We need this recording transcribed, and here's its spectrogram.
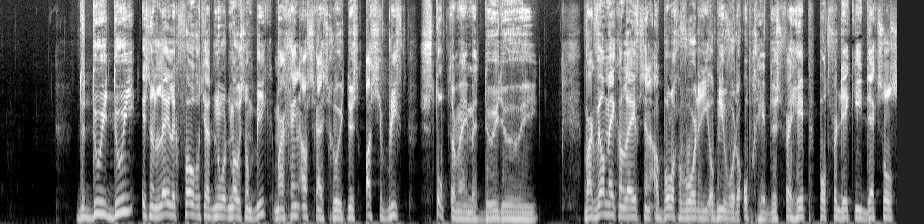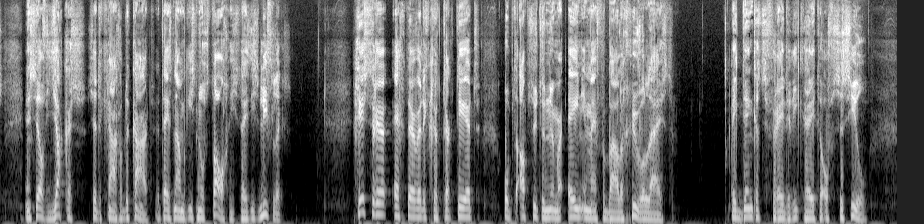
De doei doei is een lelijk vogeltje uit Noord-Mozambique... maar geen afscheidsgroei. Dus alsjeblieft, stop ermee met doei doei. Waar ik wel mee kan leven zijn oudbollige woorden die opnieuw worden opgehipt. Dus verhip, potverdikkie, deksels en zelfs jakkers zet ik graag op de kaart. Het heeft namelijk iets nostalgisch, het heeft iets lieflijks. Gisteren echter werd ik getrakteerd op de absolute nummer 1 in mijn verbale gruwellijst. Ik denk dat ze Frederik heette of Cecile.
